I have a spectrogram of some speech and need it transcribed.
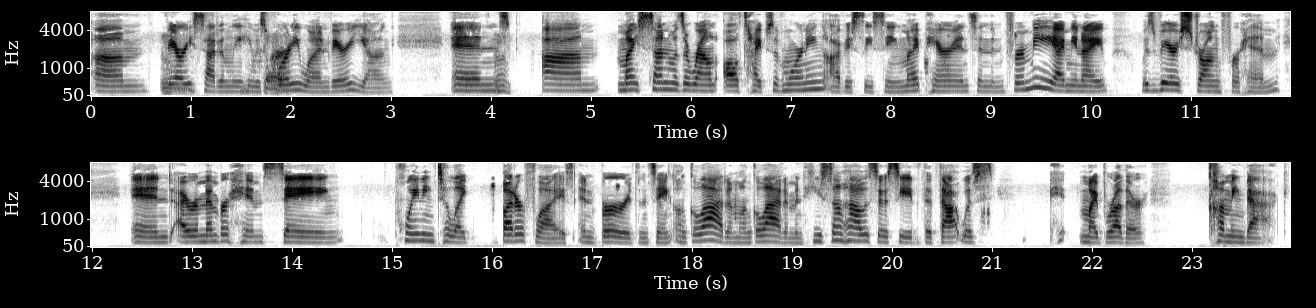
Um, very mm. suddenly, he was forty one, very young, and mm. Um, my son was around all types of mourning. Obviously, seeing my parents, and then for me, I mean, I was very strong for him, and I remember him saying pointing to like butterflies and birds and saying uncle adam uncle adam. And he somehow associated that that was my brother coming back.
